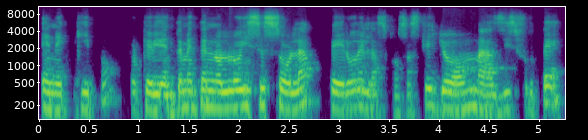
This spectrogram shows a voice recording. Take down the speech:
en equipo, porque evidentemente no lo hice sola, pero de las cosas que yo más disfruté.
